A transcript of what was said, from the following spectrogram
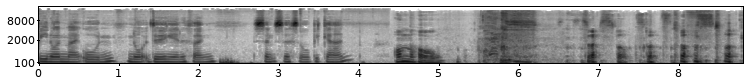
been on my own, not doing anything since this all began. On the whole, stop, stop, stop, stop, stop.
